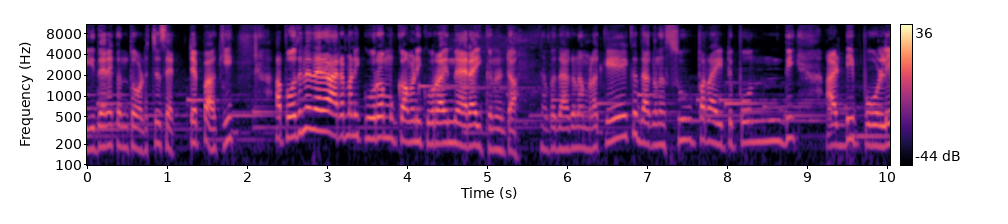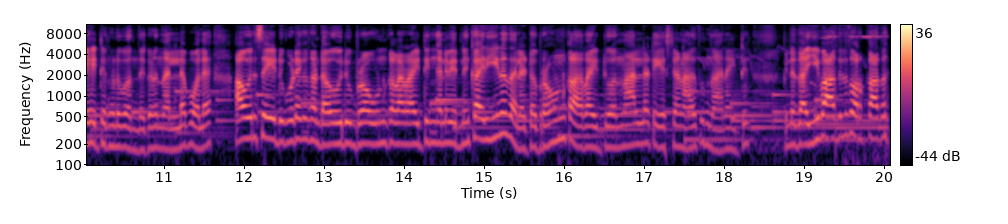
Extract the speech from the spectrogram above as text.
വീതനൊക്കെ ഒന്ന് തുടച്ച് സെറ്റപ്പാക്കി അപ്പോൾ അതിന് നേരം അരമണിക്കൂറോ മുക്കാൽ മണിക്കൂറായി നേരം അയക്കണം കേട്ടോ. അപ്പോൾ ഇതാക്കണം നമ്മളെ കേക്ക് ഇതാക്കണം സൂപ്പറായിട്ട് പൊന്തി അടിപൊളിയായിട്ട് അങ്ങോട്ട് വന്നിക്കണം. നല്ല പോലെ ആ ഒരു സൈഡ് കൂടെ ഒക്കെ കണ്ടോ ഒരു ബ്രൗൺ കളറായിട്ട് ഇങ്ങനെ വരുന്നത് കരിയണതല്ല കേട്ടോ ബ്രൗൺ കളറായിട്ട് വന്ന് നല്ല ടേസ്റ്റാണ് അത് തിന്നാനായിട്ട്. പിന്നെ ദാ ഈ വാതിൽ തുറക്കാതെ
